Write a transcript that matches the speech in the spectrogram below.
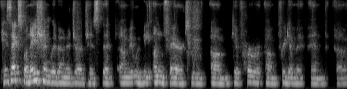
his explanation with Ona Judge is that um, it would be unfair to um, give her um, freedom and uh,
